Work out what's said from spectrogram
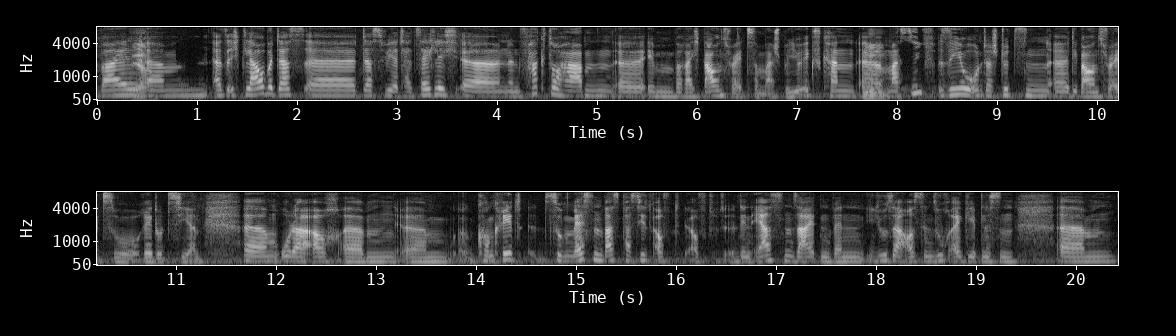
Weil, ja. ähm, also ich glaube, dass, äh, dass wir tatsächlich äh, einen Faktor haben äh, im Bereich Bounce Rate zum Beispiel. UX kann mhm. massiv SEO unterstützen, äh, die Bounce Rate zu reduzieren. Ähm, oder auch ähm, ähm, konkret zu messen, was passiert auf, auf den ersten Seiten, wenn User aus den Suchergebnissen ähm,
